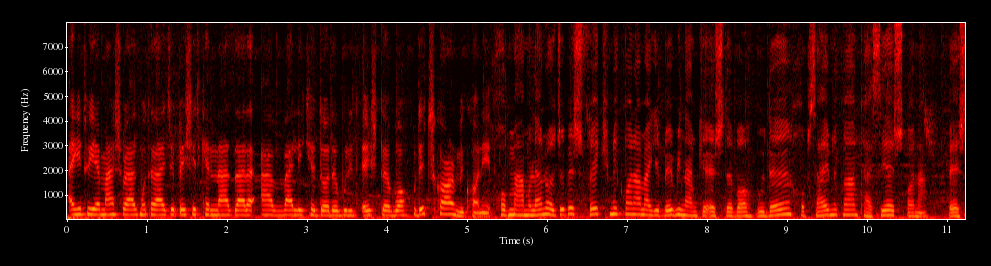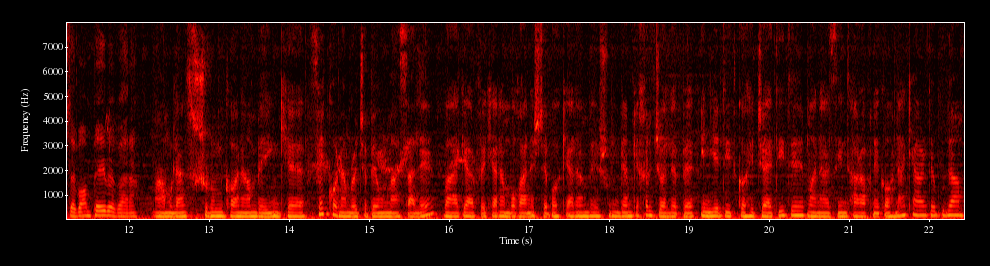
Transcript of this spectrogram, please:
اگه توی مشورت متوجه بشید که نظر اولی که داده بودید اشتباه بوده چیکار می‌کنید؟ خب معمولا راجبش فکر می‌کنم. اگه ببینم که اشتباه بوده خب سعی می‌کنم تصحیحش کنم. به اشتباه پی ببرم. معمولا شروع می‌کنم به اینکه فکر کنم راجع به اون مسئله و اگر فکر کردم واقعا اشتباه کردم بهشون میگم که خیلی جالبه. این یه دیدگاه جدیده من از این طرف نگاه نکرده بودم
